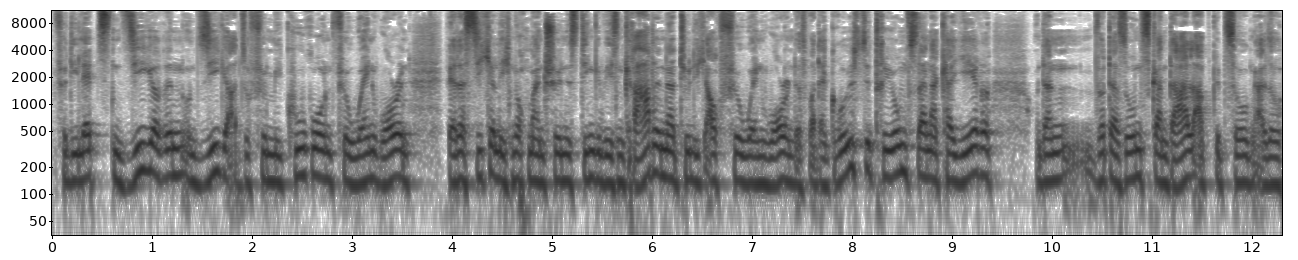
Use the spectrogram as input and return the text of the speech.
für die letzten Siegerinnen und Sieger, also für Mikuro und für Wayne Warren, wäre das sicherlich noch mal ein schönes Ding gewesen. Gerade natürlich auch für Wayne Warren. Das war der größte Triumph seiner Karriere. Und dann wird da so ein Skandal abgezogen. Also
